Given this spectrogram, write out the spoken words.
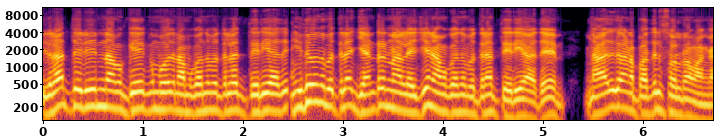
இதெல்லாம் திடீர்னு நம்ம கேட்கும்போது நமக்கு வந்து பார்த்தீங்கன்னா தெரியாது. இது வந்து பார்த்தீங்கன்னா ஜென்ரல் நாலேஜ் நமக்கு வந்து பார்த்தீங்கன்னா தெரியாது. நான் அதுக்கான பதில் சொல்கிறவங்க வாங்க.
